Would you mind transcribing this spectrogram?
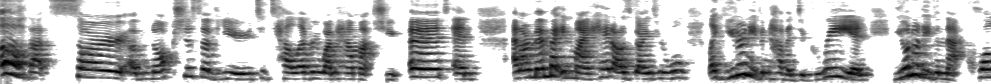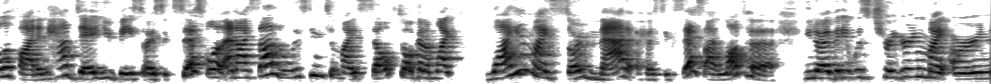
oh that's so obnoxious of you to tell everyone how much you earned. And and i remember in my head i was going through well like you don't even have a degree and you're not even that qualified and how dare you be so successful? And i started listening to myself talk and i'm like why am I so mad at her success? I love her, you know, but it was triggering my own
